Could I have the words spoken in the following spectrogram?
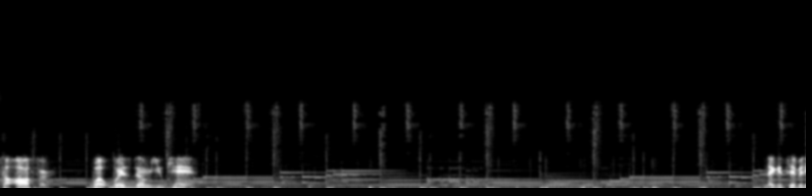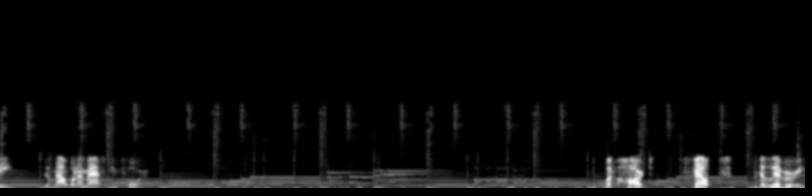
to offer what wisdom you can. Negativity is not what I'm asking for. But heartfelt delivery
